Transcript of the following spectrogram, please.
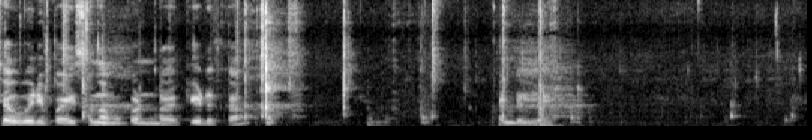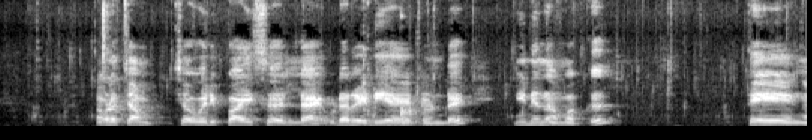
ചവരി പായസം നമുക്ക് ഉണ്ടാക്കിയെടുക്കാം. കണ്ടില്ലേ? നമ്മുടെ ചം ചവരി പായസം എല്ലാം ഇവിടെ റെഡി ആയിട്ടുണ്ട്. ഇനി നമുക്ക് തേങ്ങ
